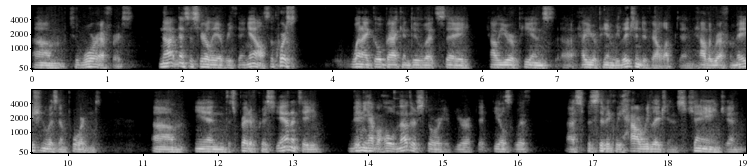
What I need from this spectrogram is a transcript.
um, to war efforts. Not necessarily everything else. Of course, when I go back and do, let's say, how Europeans, uh, how European religion developed and how the Reformation was important um, in the spread of Christianity, then you have a whole other story of Europe that deals with uh, specifically how religions change and,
